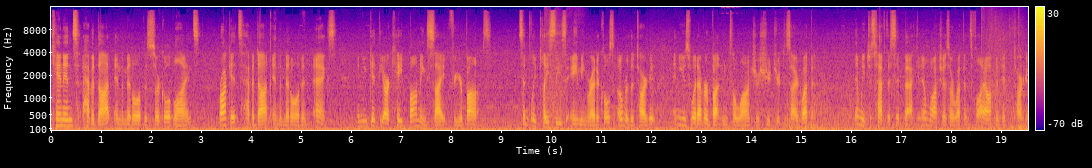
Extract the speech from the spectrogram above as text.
Cannons have a dot in the middle of a circle of lines, rockets have a dot in the middle of an X, and you get the arcade bombing sight for your bombs. Simply place these aiming reticles over the target and use whatever button to launch or shoot your desired weapon. Then we just have to sit back and watch as our weapons fly off and hit the target.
